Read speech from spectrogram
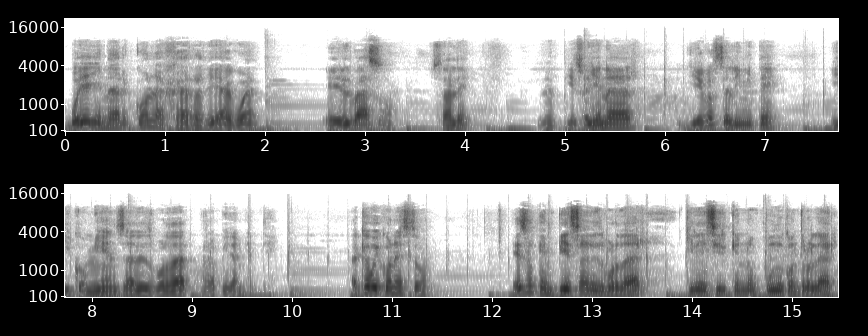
Voy a llenar con la jarra de agua el vaso, ¿sale? Lo empiezo a llenar, llego hasta el límite y comienza a desbordar rápidamente. ¿A qué voy con esto? Eso que empieza a desbordar quiere decir que no pudo controlar.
